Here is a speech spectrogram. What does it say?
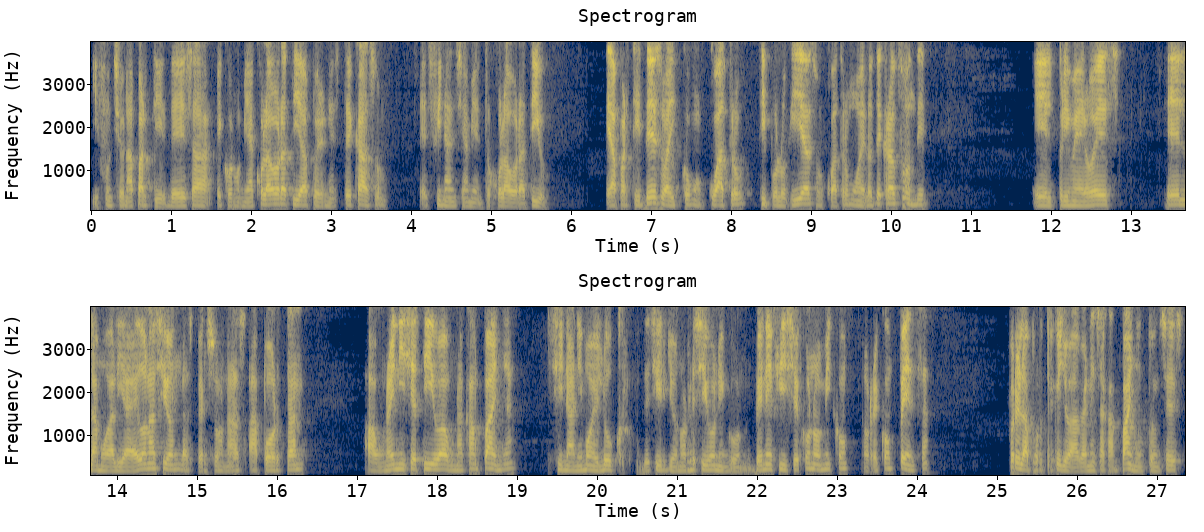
y funciona a partir de esa economía colaborativa, pero en este caso es financiamiento colaborativo a partir de eso hay como cuatro tipologías o cuatro modelos de crowdfunding. El primero es eh, la modalidad de donación. Las personas aportan a una iniciativa, a una campaña sin ánimo de lucro. Es decir, yo no recibo ningún beneficio económico o recompensa por el aporte que yo haga en esa campaña. Entonces,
